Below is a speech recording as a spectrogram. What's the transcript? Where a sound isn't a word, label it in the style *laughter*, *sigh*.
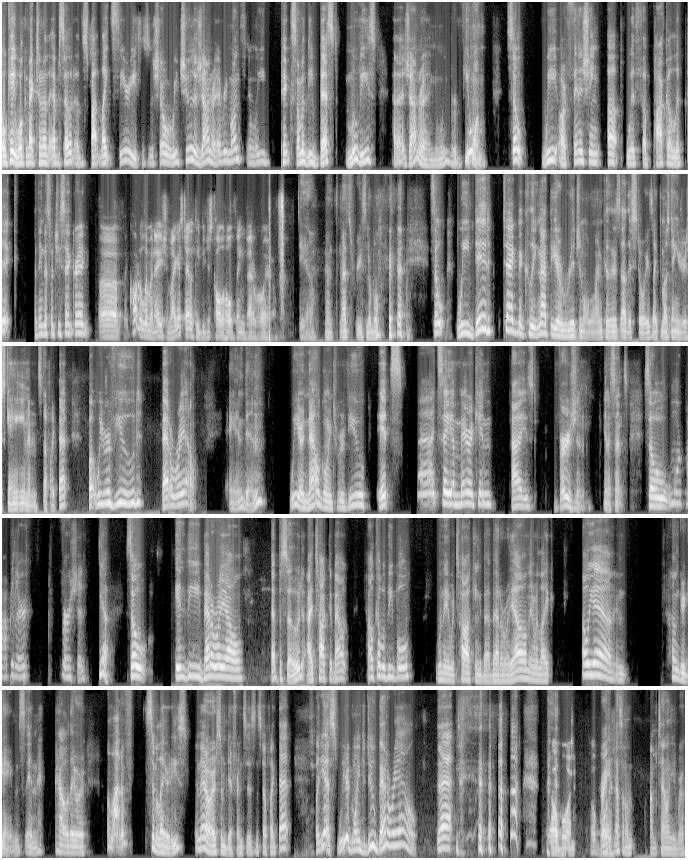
Okay, welcome back to another episode of the Spotlight series. This is a show where we choose a genre every month and we pick some of the best movies out of that genre and we review them. So we are finishing up with Apocalyptic. I think that's what you said, Greg. Uh, called elimination, but I guess technically you could just call the whole thing battle royale. Yeah, that's reasonable. *laughs* so we did technically not the original one because there's other stories like the most dangerous game and stuff like that but we reviewed Battle Royale. And then we are now going to review its, I'd say, Americanized version in a sense. So, more popular version. Yeah. So, in the Battle Royale episode, I talked about how a couple people, when they were talking about Battle Royale, and they were like, oh, yeah, and Hunger Games, and how they were a lot of similarities and there are some differences and stuff like that. But yes, we are going to do Battle Royale. That oh boy. Oh boy. Right? That's what I'm I'm telling you, bro.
